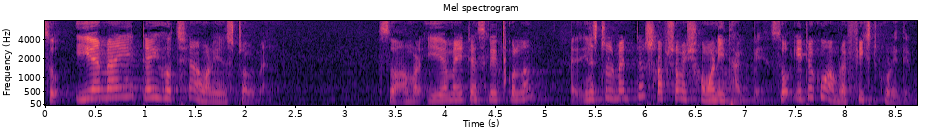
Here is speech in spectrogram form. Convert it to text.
সো ইএমআইটাই হচ্ছে আমার ইনস্টলমেন্ট সো আমার ইএমআইটা সিলেক্ট করলাম। ইনস্টলমেন্টটা সবসময় সমানই থাকবে। সো এটাকেও আমরা ফিক্সড করে দেব।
